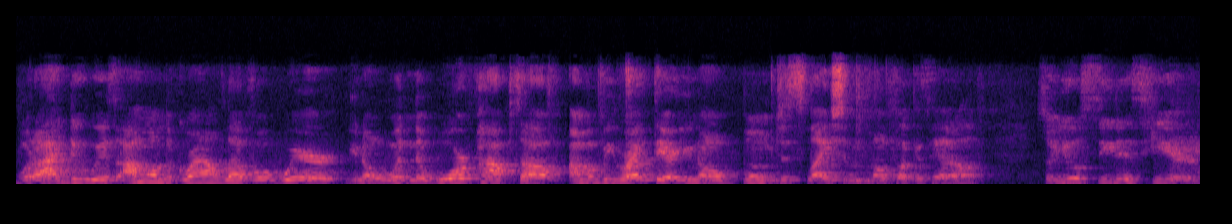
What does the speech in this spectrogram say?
What I do is I'm on the ground level where, you know, when the war pops off, I'm gonna be right there, you know, boom, just slicing motherfucker's head off. So you'll see this here.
